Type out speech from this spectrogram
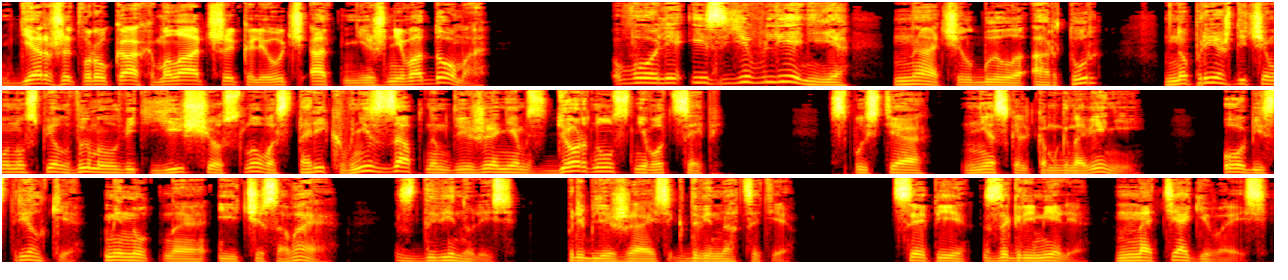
держит в руках младший ключ от Нижнего дома?» «Волеизъявление», — начал было Артур, но прежде чем он успел вымолвить еще слово, старик внезапным движением сдернул с него цепь. Спустя несколько мгновений обе стрелки, минутная и часовая, сдвинулись, приближаясь к двенадцати. Цепи загремели, натягиваясь,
